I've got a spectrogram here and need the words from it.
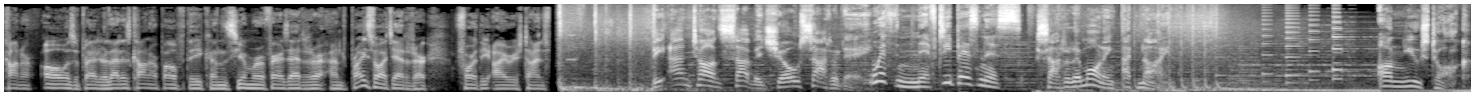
Conor, always a pleasure. That is Conor Pope, the Consumer Affairs Editor and Price Watch Editor for the Irish Times. The Anton Savage Show Saturday. With Nifty Business. Saturday morning at 9. On Newstalk.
